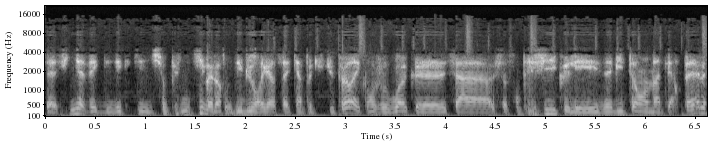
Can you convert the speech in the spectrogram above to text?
Ça a fini avec des expéditions punitives. Alors au début, on regarde ça avec un peu de stupeur. Et quand je vois que ça, ça s'amplifie, que les habitants m'interpellent,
